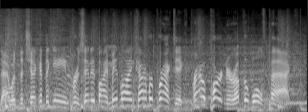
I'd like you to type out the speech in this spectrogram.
That was the check of the game presented by Midlign Chiropractic, proud partner of the Wolfpack.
